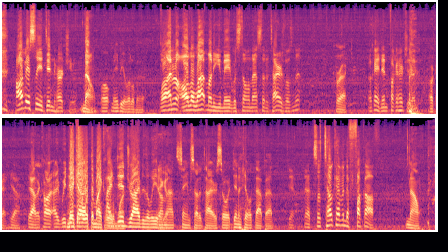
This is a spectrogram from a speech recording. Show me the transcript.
Obviously, it didn't hurt you. No. well, maybe a little bit. Well, I don't know. All the lap money you made was still on that set of tires, wasn't it? Correct. Okay, it didn't fucking hurt you then. Okay. Yeah. Yeah. The car. I, we did Make out with the mic a I little did more. drive to the lead There on you go. that same set of tires, so it didn't kill it that bad. Yeah. yeah. So tell Kevin to fuck off. No.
